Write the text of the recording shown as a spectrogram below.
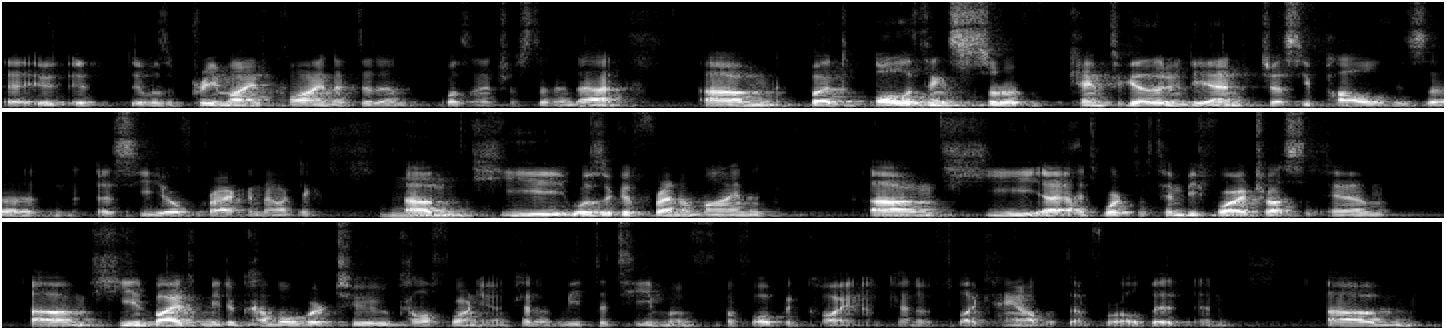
it, it, it was a pre-mined coin. I didn't wasn't interested in that. Um, but all the things sort of came together in the end. Jesse Powell, who's a, a CEO of Kraken now, I think, mm -hmm. he was a good friend of mine, and um, he I had worked with him before. I trusted him um, he invited me to come over to California and kind of meet the team of, of OpenCoin and kind of like hang out with them for a little bit. And um,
